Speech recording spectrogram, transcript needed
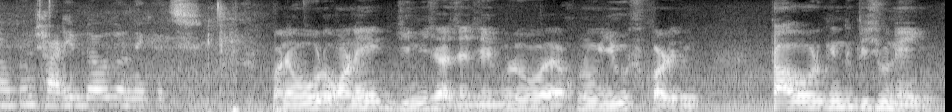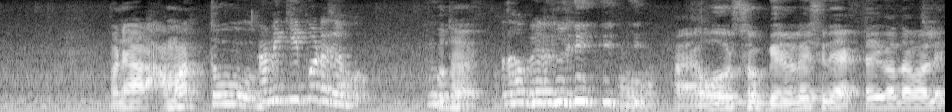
নতুন শাড়ি ব্লাউজ অনেক আছে। মানে ওর অনেক জিনিস আছে যেগুলো এখনও ইউজ করেনি। তাও ওর কিন্তু কিছু নেই। মানে আর আমার তো আমি কি পরে যাব? কোথায়? কোথাও বেরোলি হ্যাঁ ওর সব বেরোলে শুধু একটাই কথা বলে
